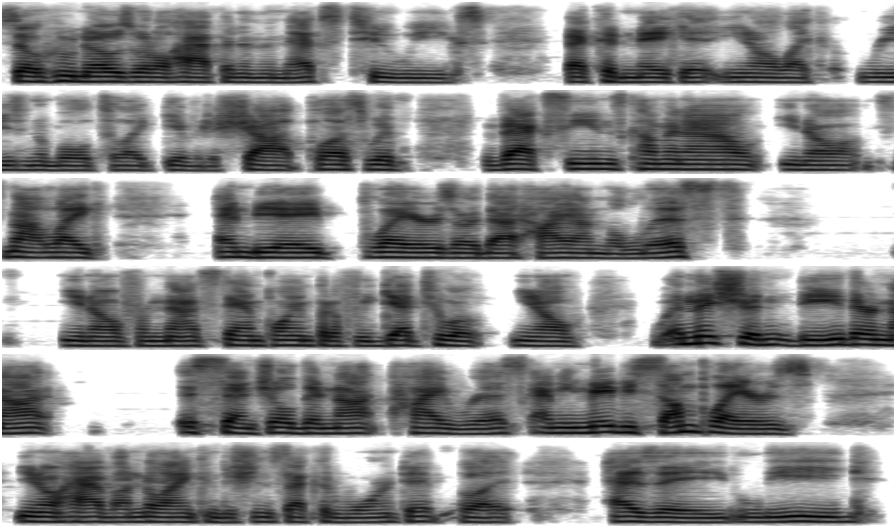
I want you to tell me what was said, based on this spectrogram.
So who knows what'll happen in the next two weeks? That could make it, you know, like reasonable to like give it a shot. Plus, with vaccines coming out, you know, it's not like NBA players are that high on the list you know, from that standpoint. But if we get to a, you know, and they shouldn't be, they're not essential, they're not high risk. I mean, maybe some players, you know, have underlying conditions that could warrant it, but as a league,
